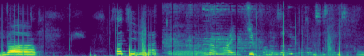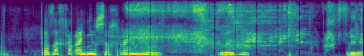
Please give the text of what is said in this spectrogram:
Да. Кстати, ребят, стрим сохранить. Да сохраню, сохраню. Подожди. Бля.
